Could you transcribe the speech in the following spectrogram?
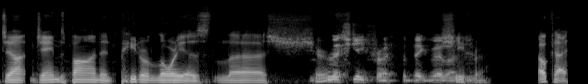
Jo- James Bond, and Peter Lorre as Le Sheriff? Le Chiffre, the big villain. Schieffer. Okay.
